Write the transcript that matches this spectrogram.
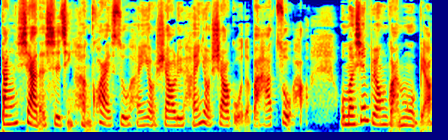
当下的事情很快速、很有效率、很有效果的把它做好，我们先不用管目标，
